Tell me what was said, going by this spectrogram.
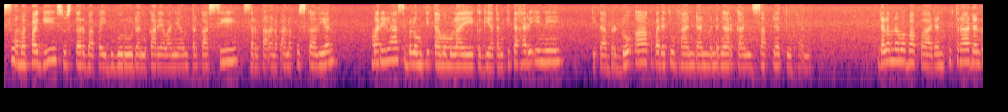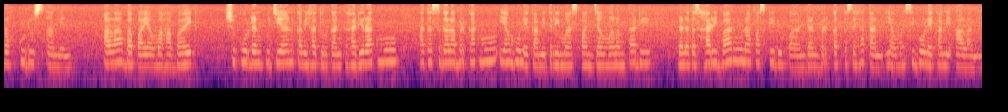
Selamat pagi, suster, bapak, ibu guru, dan karyawan yang terkasih, serta anak-anakku sekalian. Marilah sebelum kita memulai kegiatan kita hari ini, kita berdoa kepada Tuhan dan mendengarkan sabda Tuhan. Dalam nama Bapa dan Putra dan Roh Kudus, amin. Allah Bapa yang maha baik, syukur dan pujian kami haturkan kehadiratmu atas segala berkatmu yang boleh kami terima sepanjang malam tadi dan atas hari baru nafas kehidupan dan berkat kesehatan yang masih boleh kami alami.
